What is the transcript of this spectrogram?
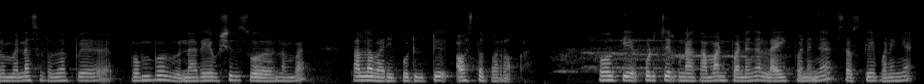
நம்ம என்ன சொல்கிறது இப்போ ரொம்ப நிறைய விஷயத்த சொ நம்ம தள்ள வாரி போட்டுக்கிட்டு அவஸ்தப்படுறோம். ஓகே பிடிச்சிருக்குண்ணா கமெண்ட் பண்ணுங்கள் லைக் பண்ணுங்கள் சப்ஸ்கிரைப் பண்ணுங்கள்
